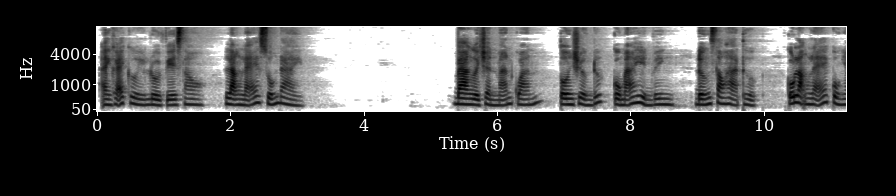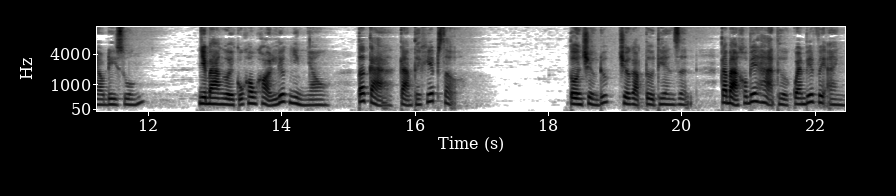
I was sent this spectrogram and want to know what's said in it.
Anh khẽ cười lùi phía sau, lặng lẽ xuống đài. Ba người Trần Mãn Quán, Tôn Trường Đức cùng Mã Hiển Vinh đứng sau Hạ Thược, cũng lặng lẽ cùng nhau đi xuống. Nhưng ba người cũng không khỏi liếc nhìn nhau. Tất cả cảm thấy khiếp sợ. Tôn Trường Đức chưa gặp Từ Thiên giận, các bà không biết Hạ Thừa quen biết với anh.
